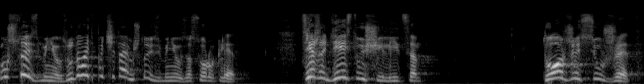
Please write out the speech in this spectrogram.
Ну что изменилось? Ну давайте почитаем, что изменилось за 40 лет. Те же действующие лица, тот же сюжет,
